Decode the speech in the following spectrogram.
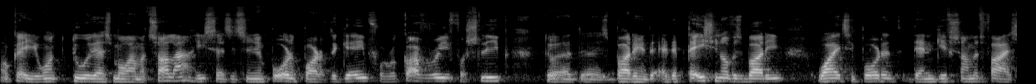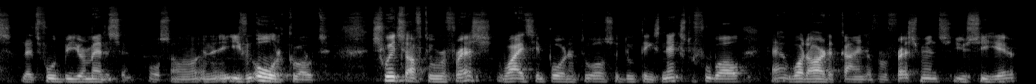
Okay, you want to do it as Mohamed Salah. He says it's an important part of the game for recovery, for sleep, to uh, his body and the adaptation of his body. Why it's important? Then give some advice. Let food be your medicine. Also, an even older quote. Switch off to refresh. Why it's important to also do things next to football. Uh, what are the kind of refreshments you see here?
